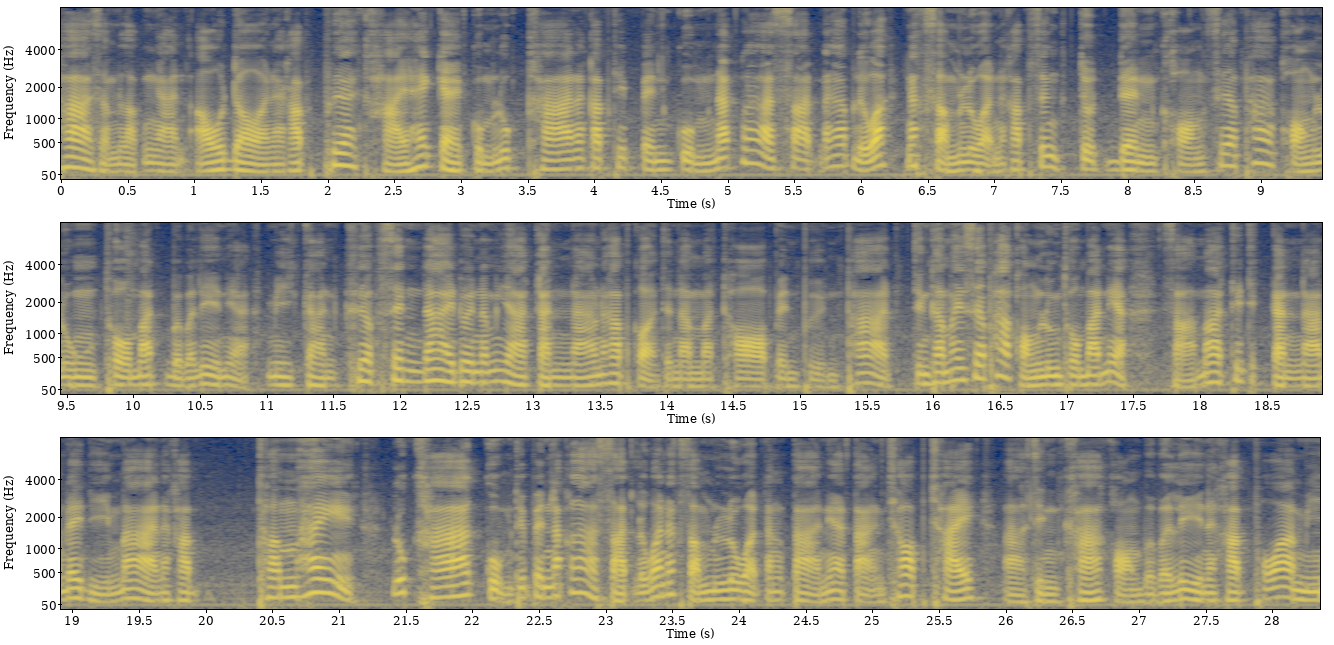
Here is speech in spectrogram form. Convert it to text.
ผ้าสำหรับงาน outdoor นะครับ เพื่อขายให้แก่กลุ่มลูกค้านะครับที่เป็นกลุ่มนักล่าสัตว์นะครับ หรือว่านักสำรวจนะครับ ซึ่งจุดเด่นของเสื้อผ้าของลุง Thomas Burberry เนี่ยมีการเคลือบเส้นด้ายด้วยน้ำยากันน้ำนะครับ ก่อนจะนำมาทอเป็นผืนผ้า จึงทำให้เสื้อผ้าของลุงโทมัสเนี่ยสามามารถที่จะกันน้ำได้ดีมากนะครับทำให้ลูกค้ากลุ่มที่เป็นนักล่าสัตว์หรือว่านักสำรวจต่างๆเนี่ยต่างชอบใช้สินค้าของเบอร์เบอรี่นะครับ เพราะว่ามี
